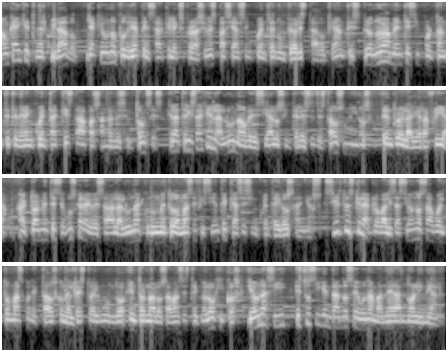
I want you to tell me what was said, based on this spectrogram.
Aunque hay que tener cuidado, ya que uno podría pensar que la exploración espacial se encuentra en un peor estado que antes pero nuevamente es importante tener en cuenta qué estaba pasando en ese entonces. El aterrizaje en la Luna obedecía a los intereses de Estados Unidos dentro de la Guerra Fría. Actualmente se busca regresar a la Luna con un método más eficiente que hace 52 años. Cierto es que la globalización nos ha vuelto más conectados con el resto del mundo en torno a los avances tecnológicos, y aún así, estos siguen dándose de una manera no lineal.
